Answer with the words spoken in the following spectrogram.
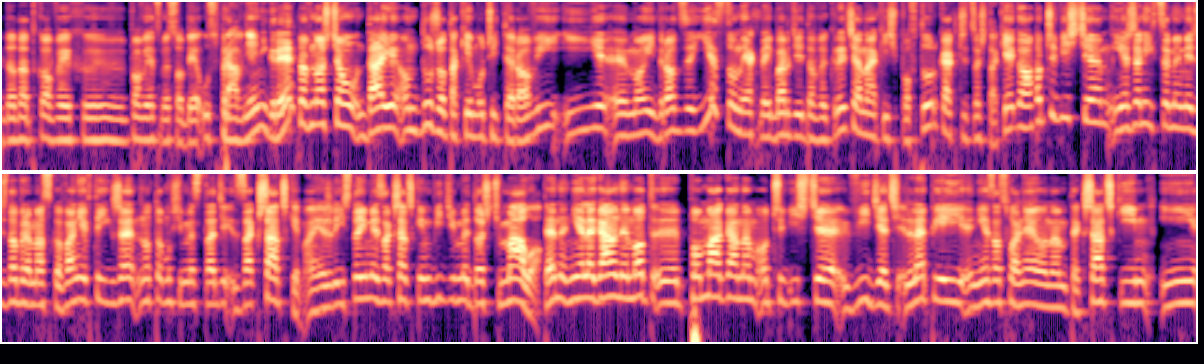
dodatkowych, y, powiedzmy sobie, usprawnień gry. Z pewnością daje on dużo takiemu cheaterowi i y, moi drodzy, jest on jak najbardziej do wykrycia na jakichś powtórkach czy coś takiego. Oczywiście, jeżeli chcemy mieć dobre maskowanie w tej grze, no to musimy stać za krzaczkiem, a jeżeli stoimy za krzaczkiem, widzimy widzimy dość mało. Ten nielegalny mod y, pomaga nam oczywiście widzieć lepiej, nie zasłaniają nam te krzaczki i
